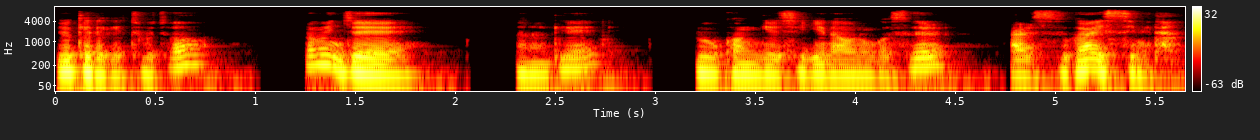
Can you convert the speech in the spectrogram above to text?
이렇게 되겠죠. 그죠? 그러면 이제 간단하게 이 관계식이 나오는 것을 알 수가 있습니다.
